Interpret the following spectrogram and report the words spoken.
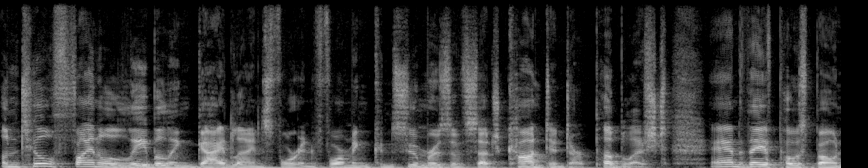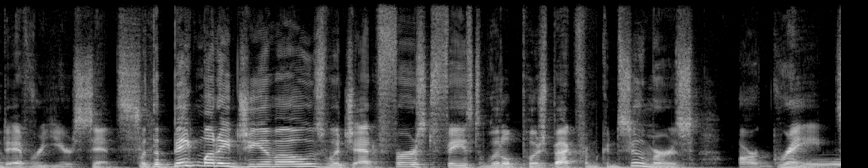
until final labeling guidelines for informing consumers of such content are published, and they've postponed every year since. But the big money GMOs, which at first faced little pushback from consumers, are grains.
